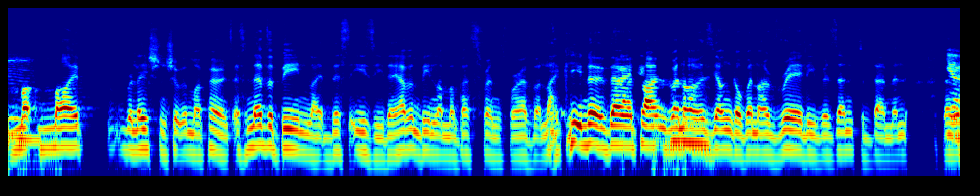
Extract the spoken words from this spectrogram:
my, mm, my relationship with my parents, it's never been like this easy. They haven't been like my best friends forever. Like you know, there were times when I Mm. was younger when I really resented them, and there were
